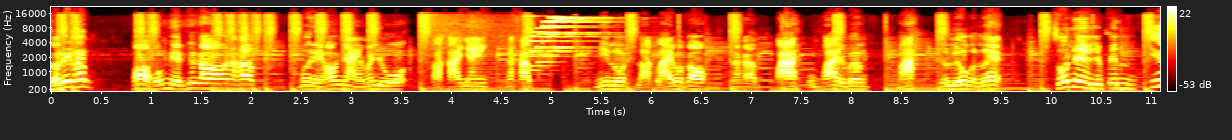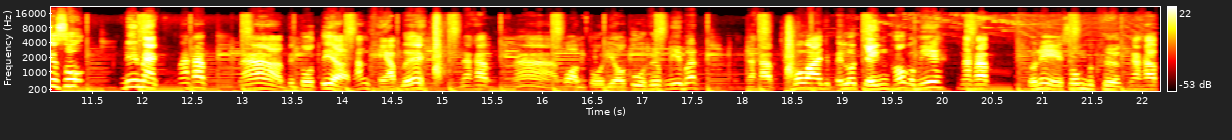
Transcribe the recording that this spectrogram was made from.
สวัสดีครับพ่อผมเมียดคือเก่านะครับเมื่อนี้เขาใหญ่มาอยู่สาขาใหญ่นะครับ มีรถหลากหลายกว่าเก่านะครับไปผมพาไปเบิ่งมาเร็วๆกันเลยโซนนี้จะเป็นอีซูดีแม็กนะครับอ่าเป็นตัวเตี้ยทั้งแถบเลยนะครับอ่าพร้อมตัวเดียวตู้ทึบมีเบิดนะครับเพราะว่าจะเป็นรถเก๋งเขาก็มีนะครับ ตัวนี้ทรงถึกนะครับ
